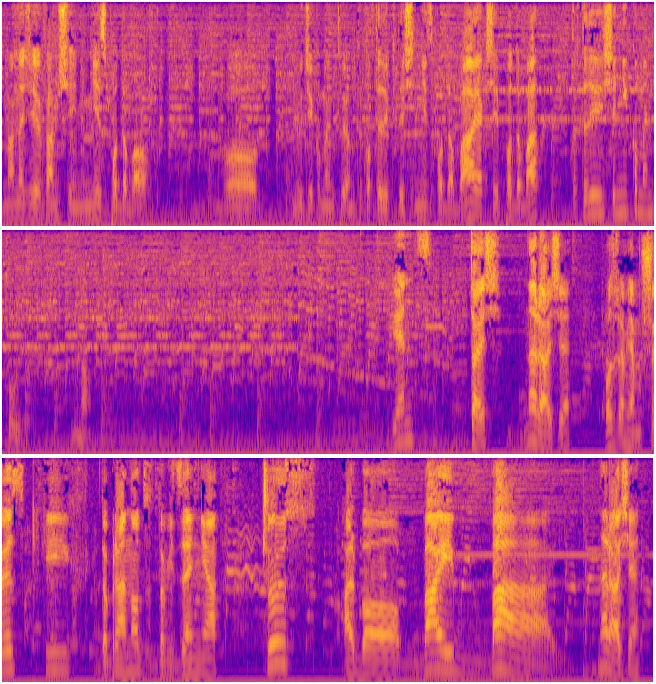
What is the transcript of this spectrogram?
Mam nadzieję, wam się nie spodobał, bo ludzie komentują tylko wtedy, kiedy się nie spodoba, a jak się podoba, to wtedy się nie komentuje. No. Więc cześć, na razie. Pozdrawiam wszystkich. Dobranoc, do widzenia. Tschüss albo bye bye. Na razie.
